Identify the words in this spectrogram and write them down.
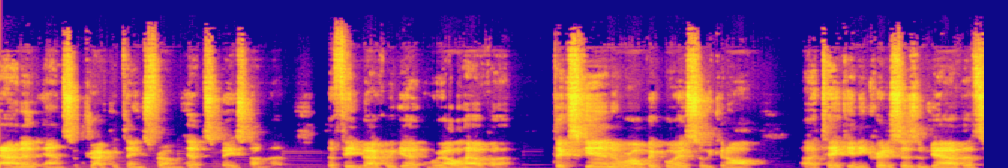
added and subtracted things from hits based on the, the feedback we get. We all have a thick skin and we're all big boys, so we can all uh, take any criticism you have. That's,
